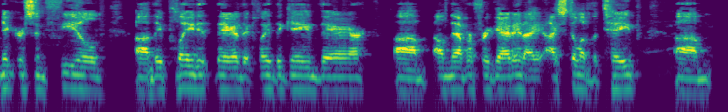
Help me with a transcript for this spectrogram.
Nickerson Field. Uh, they played it there. They played the game there. Um, I'll never forget it. I, I still have the tape. Um,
